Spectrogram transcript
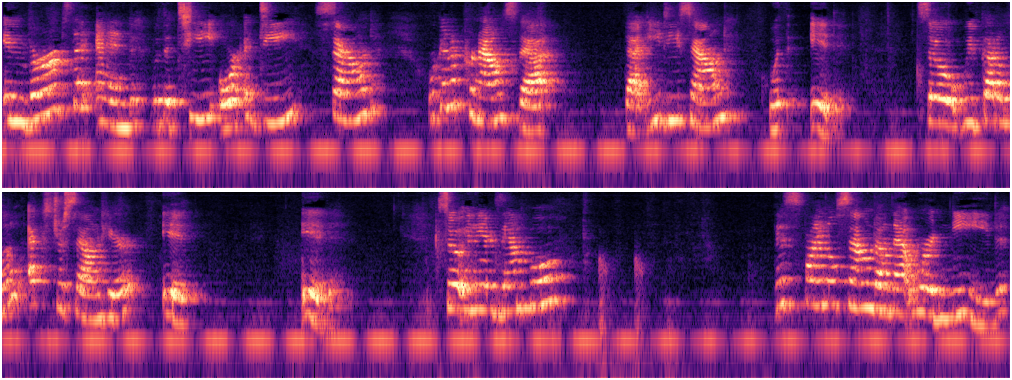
In verbs that end with a T or a D sound, we're going to pronounce that, that ED sound with id. So we've got a little extra sound here, id, id. So in the example, this final sound on that word need,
